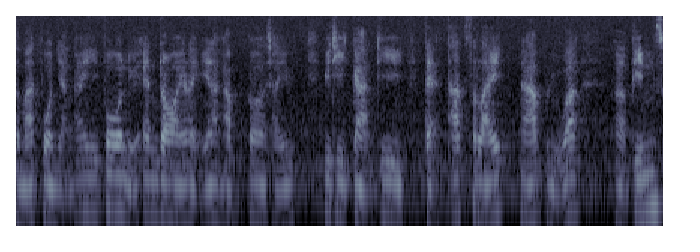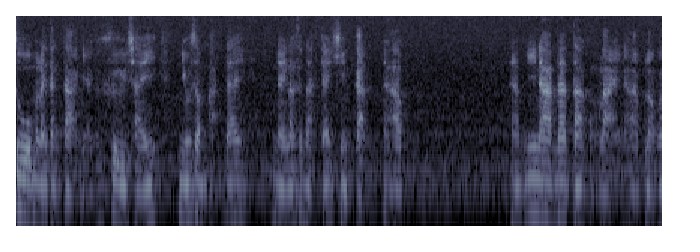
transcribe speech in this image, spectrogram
สมาร์ทโฟนอย่าง iPhone หรือ Android อะไรอย่างเงี้ยนะครับ ก็ใช้วิธีการที่แตะทัชสไลด์นะครับ หรือว่าพินซูมอะไรต่างๆเนี่ยก็คือใช้นิ้วสัมผัสได้ในลักษณะใกล้เคียงกันนะครับ นะครับนี่นะครับหน้าตาของไลน์นะครับ เราก็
